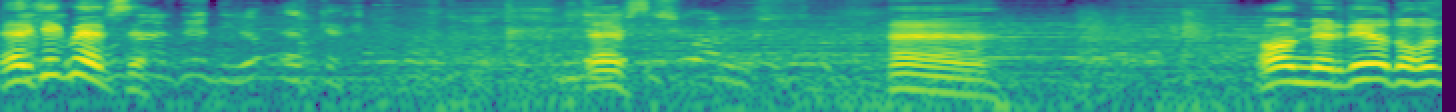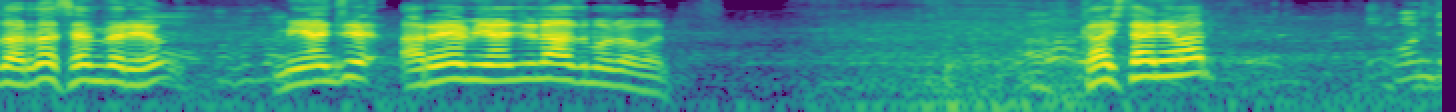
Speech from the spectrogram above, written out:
Erkek mi hepsi? Ne diyor? Erkek. Hepsi. He. 11 diyor 9'lar da sen veriyorsun. Miyancı araya miyancı lazım o zaman. Kaç tane var? 14.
